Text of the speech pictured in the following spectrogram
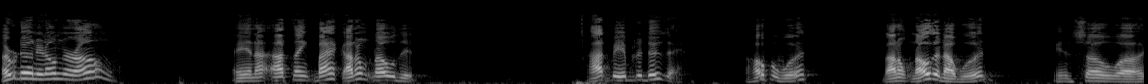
they were doing it on their own and I, I think back i don't know that I'd be able to do that. I hope I would. But I don't know that I would. And so, uh,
